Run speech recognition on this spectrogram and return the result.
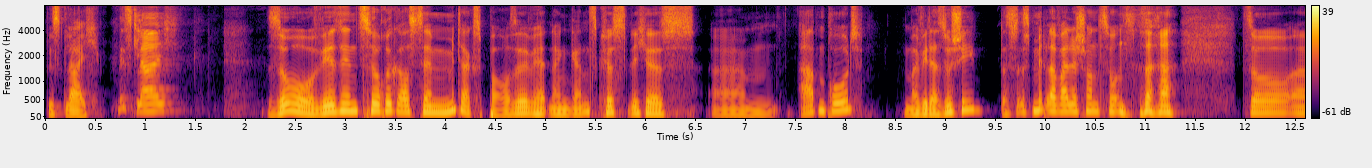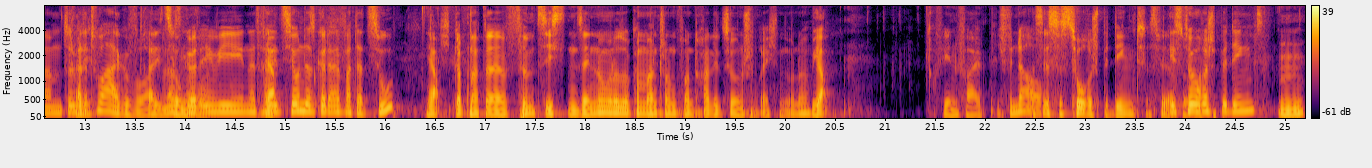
Bis gleich. Bis gleich. So, wir sind zurück aus der Mittagspause. Wir hatten ein ganz köstliches ähm, Abendbrot. Mal wieder Sushi. Das ist mittlerweile schon zu unserer zu, ähm, zu einem Tradi- Ritual geworden. Tradition das gehört geworden. irgendwie eine Tradition, das gehört einfach dazu. Ich glaube, nach der 50. Sendung oder so kann man schon von Tradition sprechen, oder? Ja. Auf jeden Fall. Ich finde auch. Es ist historisch bedingt, dass wir das Historiisch bedingt. So machen. mhm.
